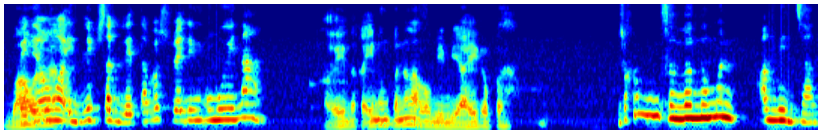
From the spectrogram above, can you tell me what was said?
Pwede na. nga idlip saglit, tapos pwedeng umuwi na. Ay, nakainom ka na nga, magbibiyahe ka pa. Saka minsan lang naman. Ang minsan.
